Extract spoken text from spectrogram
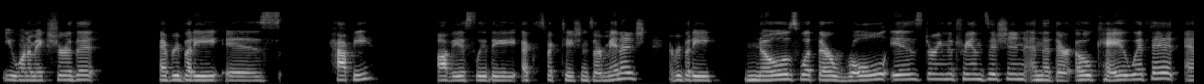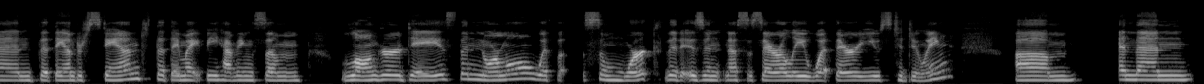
you want to make sure that everybody is happy. Obviously, the expectations are managed. Everybody knows what their role is during the transition and that they're okay with it and that they understand that they might be having some longer days than normal with some work that isn't necessarily what they're used to doing um, and then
